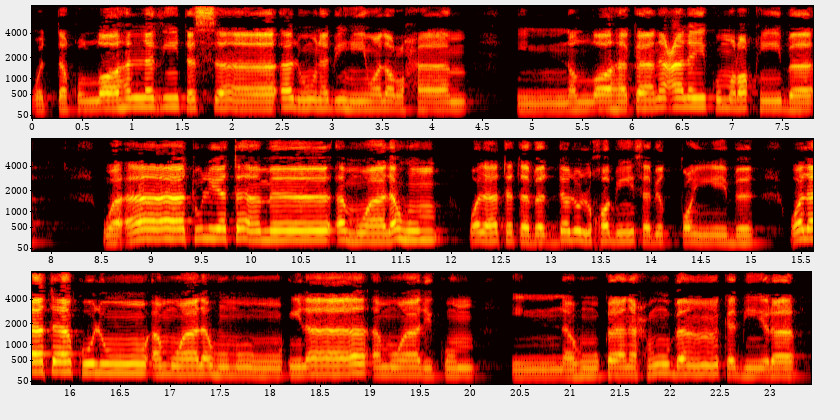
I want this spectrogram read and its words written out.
واتقوا الله الذي تساءلون به والأرحام إن الله كان عليكم رقيبا وآتوا اليتامى أموالهم ولا تتبدلوا الخبيث بالطيب ولا تأكلوا أموالهم إلى أموالكم إنه كان حوبا كبيرا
